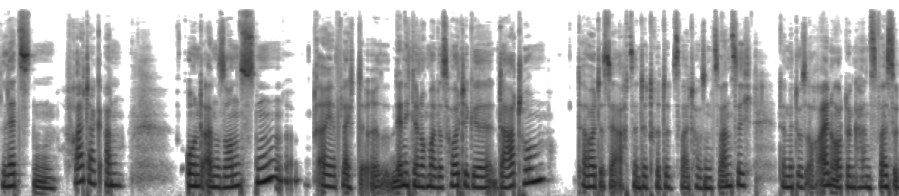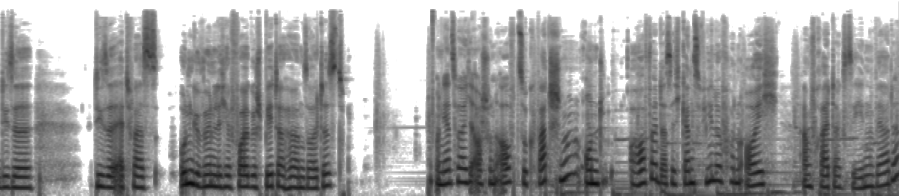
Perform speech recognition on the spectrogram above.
letzten Freitag an. Und ansonsten, äh, vielleicht äh, nenne ich dir nochmal das heutige Datum. Da heute ist der 18.03.2020, damit du es auch einordnen kannst, falls du diese, diese etwas ungewöhnliche Folge später hören solltest. Und jetzt höre ich auch schon auf zu quatschen und hoffe, dass ich ganz viele von euch am Freitag sehen werde.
